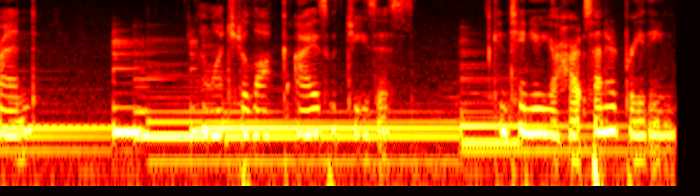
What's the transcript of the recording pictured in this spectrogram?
friend, I want you to lock eyes with Jesus. Continue your heart centered breathing.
